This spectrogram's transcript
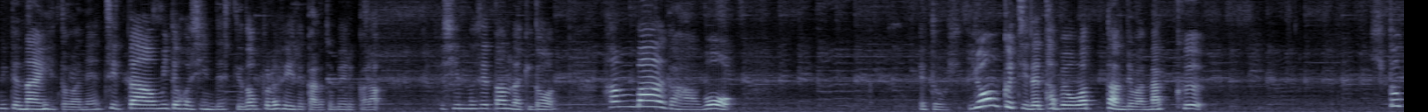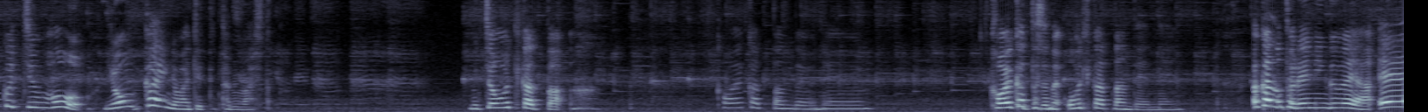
見てない人はねツイッターを見てほしいんですけどプロフィールから飛べるから。写真載せたんだけどハンバーガーをえっと4口で食べ終わったんではなく一口を4回に分けて食べました。めっちゃ大きかった。可愛かったんだよね。可愛かったじゃない。大きかったんだよね。赤のトレーニングウェア。え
